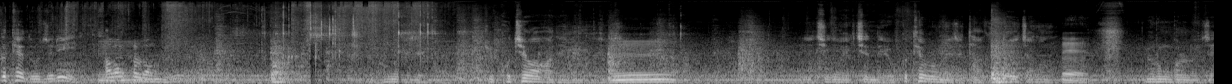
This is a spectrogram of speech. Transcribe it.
끝에 노즐이 사방팔방 노 즐. 그러면 이제 이렇게 고체화가 되는 거죠. 음, 이 지금 액체인데 요 끝에 보면 이제 다 굳어 있잖아. 네. 이런 걸로 이제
